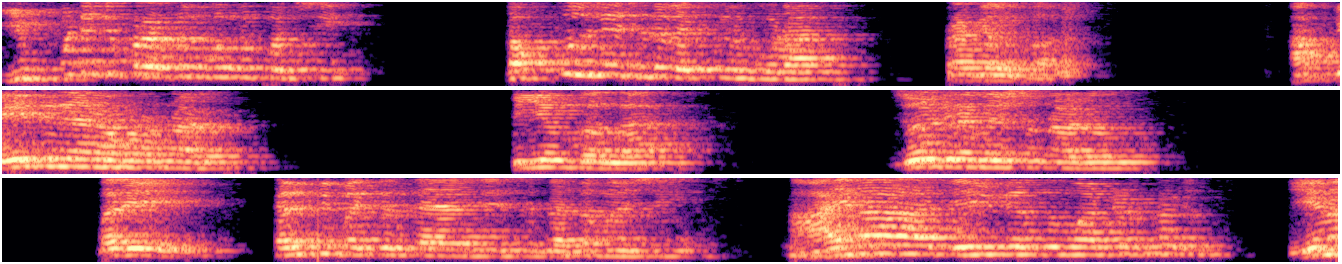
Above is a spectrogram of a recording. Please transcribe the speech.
ఇప్పటికి ప్రశ్న ముందుకు వచ్చి తప్పులు చేసిన వ్యక్తులు కూడా ప్రగల్భాలు. ఆ పేదినాయన కూడా ఉన్నాడు బియ్యం దొంగ జోగి రమేష్ ఉన్నాడు. మరి కల్తీ పద్యం తయారు చేసిన పెద్ద మనిషి ఆయన జైలుకి వెళ్తూ మాట్లాడతాడు ఈయన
